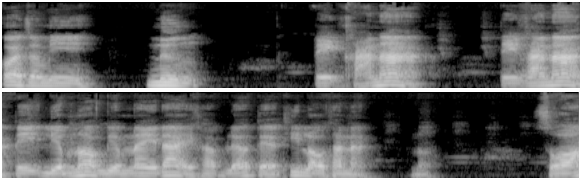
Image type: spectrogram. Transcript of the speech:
ก็จะมีหนึ่งเตะขาหน้าะขาหน้าเตะเหลี่ยมนอกเหลี่ยมในได้ครับ แล้วแต่ที่เราถนัดเนาะสอง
